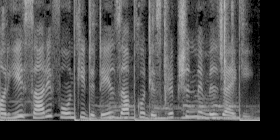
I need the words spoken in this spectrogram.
और ये सारे फ़ोन की डिटेल्स आपको डिस्क्रिप्शन में मिल जाएगी।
